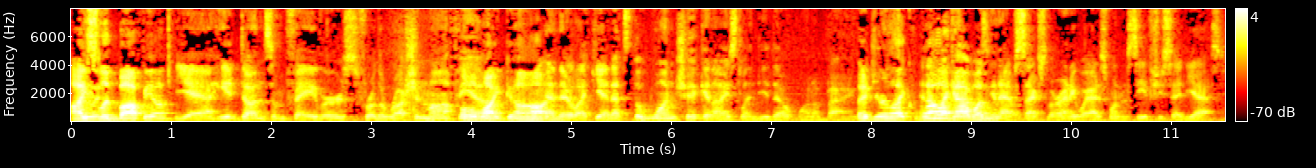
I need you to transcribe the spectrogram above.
Iceland Mafia? yeah, he had done some favors for the Russian mafia. Oh my God. And they're like, yeah, that's the one chick in Iceland you don't want to bang. And you're like, And well, I'm like, I wasn't gonna have sex with her anyway. I just wanted to see if she said yes.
